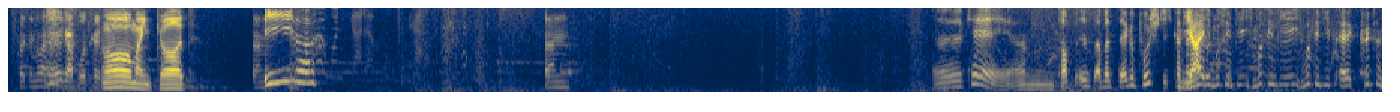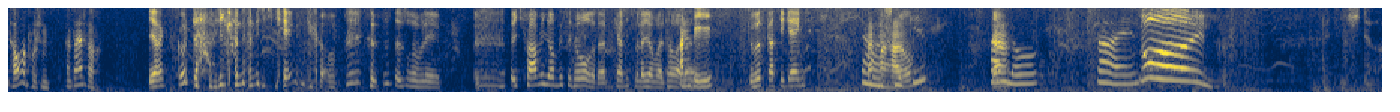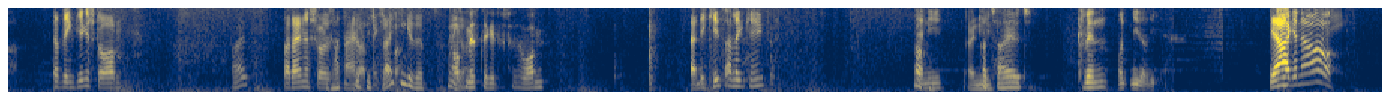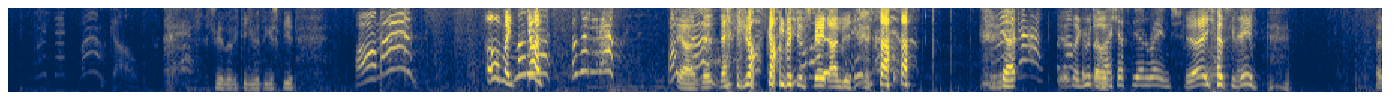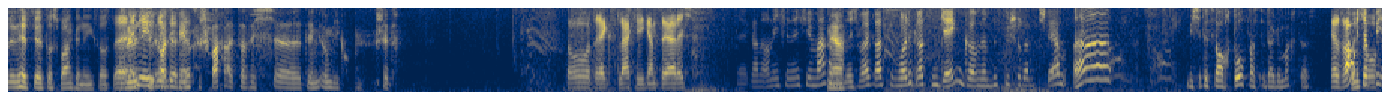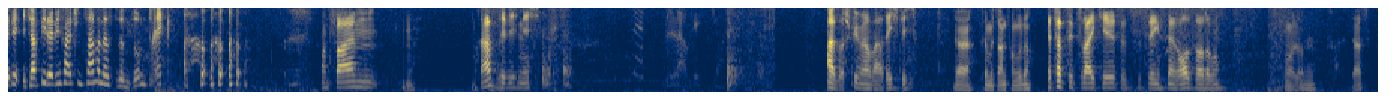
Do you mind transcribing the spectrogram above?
Ich wollte nur Helga protecten. Oh mein Gott. Wieder. Dann Okay, ähm, Top ist aber sehr gepusht. Ich kann da Ja, nicht ich muss ihm die, ich muss ihm die, ich muss ihm die äh, Creeps in Tower pushen. Ganz einfach. Ja, gut, aber ich kann da nicht ganken kommen. Das ist das Problem. Ich fahre mich noch ein bisschen hoch, dann kann ich vielleicht auch mal Tower. Andi. Du wirst gerade gegankt. Ja, Sag mal Hallo. Schnucki. Ja. Hallo. Nein. Nein! Ich hab wegen dir gestorben. Weiß. War deine Schuld. Wieso hat sich Nein, das nicht gleich hingesetzt? Top. Mist, der geht worden. Hat die Kills alle gekriegt? Ach. Annie, Annie. Verteilt. Quinn und Niederli. Ja, genau! ist wieder so ein richtig witziges Spiel. Oh Mann! Oh mein Gott! Was macht ihr da? Ja, der, der Exhaust kam ein bisschen spät, Andi. Ja, Der sah gut da war aus. ich erst wieder in Range. Ja, ich hab's gesehen. Ja, den hättest du jetzt auch sparen können, den Exhaust. Äh, Ich bin Early Game zu schwach, als dass ich äh, den irgendwie. Shit. So, Dreckslucky, ganz ehrlich. Kann auch nicht, nicht viel machen. Ja. Ich war grad, wollte gerade zum Gang kommen, dann bist du schon am Sterben. Ah! Michi, das war auch doof, was du da gemacht hast. Ja, das war auch Und ich habe doof. wieder, ich hab wieder die falschen Summoners drin, so ein Dreck. Und vor allem... Das hätte ich nicht. Also, spielen wir mal richtig. Ja, ja, können wir jetzt anfangen, oder? Jetzt hat sie zwei Kills, jetzt ist es wenigstens eine Herausforderung. Oh Leute, was war denn das?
